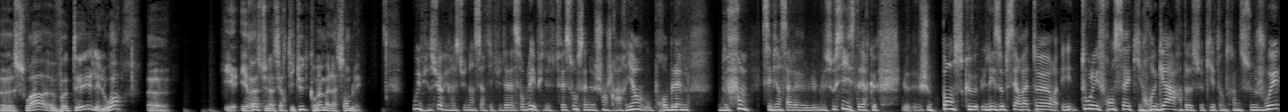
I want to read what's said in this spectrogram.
euh, soient votées les lois. il reste une incertitude quand même à l'Assemblée. Oui, bien sûr, il reste une incertitude à l'Assemblée. Et puis, de toute façon, ça ne changera rien au problème de fond. C'est bien ça le, souci. C'est-à-dire que je pense que les observateurs et tous les Français qui regardent ce qui est en train de se jouer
